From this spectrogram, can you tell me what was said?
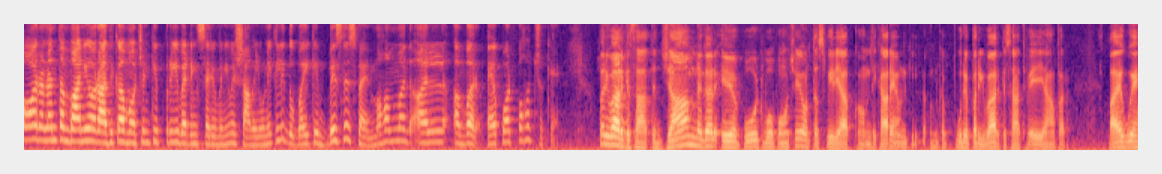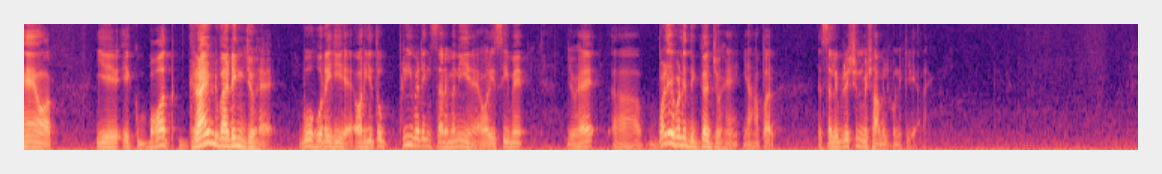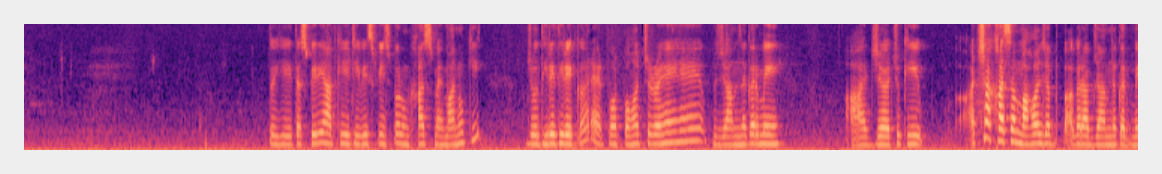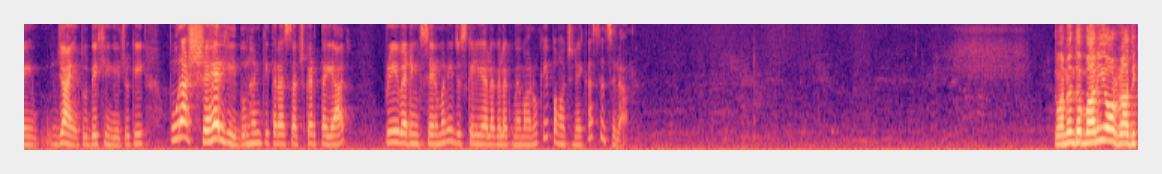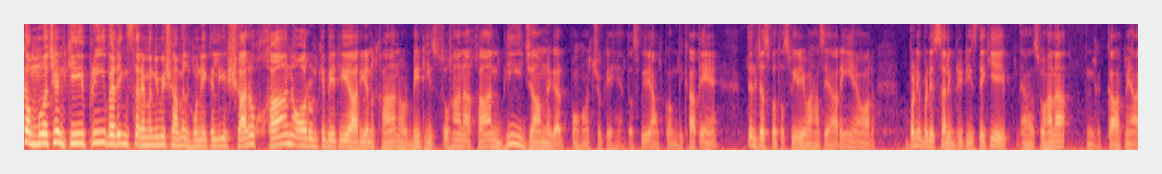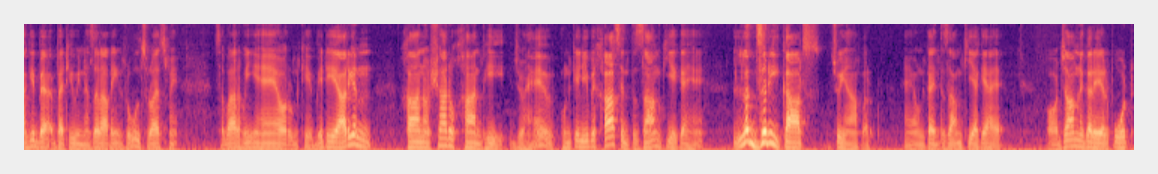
और अनंत अंबानी और राधिका मर्चेंट की प्री वेडिंग सेरेमनी में शामिल होने के लिए दुबई के बिजनेसमैन मोहम्मद अल अबर एयरपोर्ट पहुँच चुके हैं। परिवार के साथ जामनगर एयरपोर्ट वो पहुँचे और तस्वीरें आपको हम दिखा रहे हैं उनकी। उनका पूरे परिवार के साथ वे यहाँ पर आए हुए हैं और ये एक बहुत ग्रैंड वेडिंग जो है, वो हो रही है और ये तो प्री वेडिंग सेरेमनी है और इसी में जो है बड़े बड़े दिग्गज जो हैं यहाँ पर सेलिब्रेशन में शामिल होने के लिए आ रहे हैं। तो ये तस्वीरें आपकी टी वी स्क्रीन पर उन खास मेहमानों की, जो धीरे धीरे कर एयरपोर्ट पहुँच रहे हैं। जामनगर में आज चूँकि अच्छा खासा माहौल जब अगर आप जामनगर में जाएँ तो देखेंगे, चूँकि पूरा शहर ही दुल्हन की तरह सच कर तैयार। प्री वेडिंग सेरेमनी जिसके लिए अलग अलग मेहमानों के पहुँचने का सिलसिला। तो अनंत अंबानी और राधिका मर्चेंट की प्री वेडिंग सेरेमनी में शामिल होने के लिए शाहरुख खान और उनके बेटे आर्यन खान और बेटी सुहाना खान भी जामनगर पहुँच चुके हैं। तस्वीरें आपको हम दिखाते हैं। दिलचस्प तस्वीरें वहाँ से आ रही हैं और बड़े बड़े सेलिब्रिटीज़ देखिए सुहाना कार में आगे बैठी हुई नज़र आ रही रोल्स रॉयस में सवार हुई हैं और उनके बेटे आर्यन खान और शाहरुख खान भी जो हैं, उनके लिए भी ख़ास इंतज़ाम किए गए हैं। लग्जरी कार्स जो यहाँ पर हैं, उनका इंतज़ाम किया गया है। और जामनगर एयरपोर्ट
